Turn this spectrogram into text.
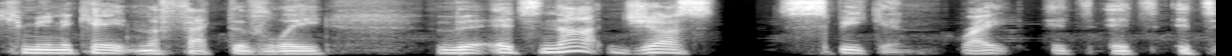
communicating effectively, it's not just speaking, right? It's it's it's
